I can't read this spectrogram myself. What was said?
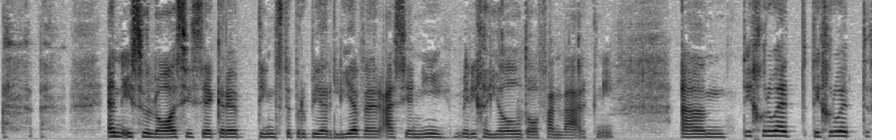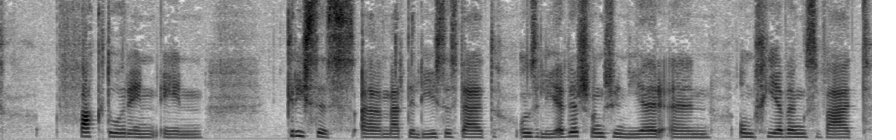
in isolasie sekere dienste probeer lewer as jy nie met die geheel daarvan werk nie. Ehm um, die groot die groot faktor en en krisis ehm uh, Martelies is dat ons leerders funksioneer in omgewings wat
